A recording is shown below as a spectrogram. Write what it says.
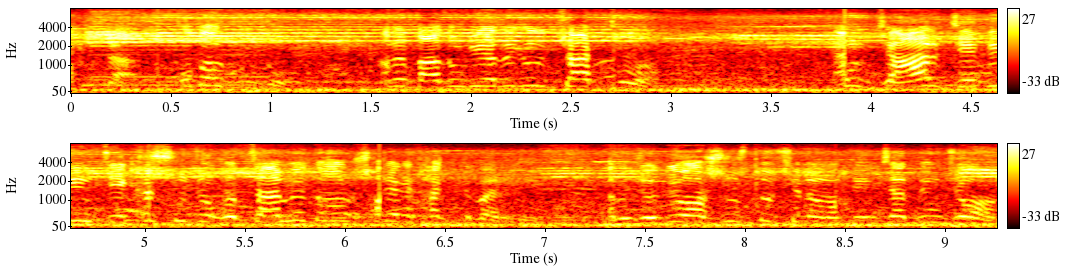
একটা বাদুড়িয়াতে কিন্তু চার ব্লক যার যেদিন যেখানে সুযোগ হচ্ছে, আমিও তো সব জায়গায় থাকতে পারিনি। আমি যদিও অসুস্থ ছিলাম, তিন চার দিন জ্বর।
